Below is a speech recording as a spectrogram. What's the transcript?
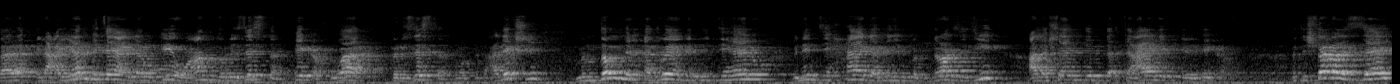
فالعيان بتاعي لو جه وعنده resistant hiccup و persistent وما بتتعالجش من ضمن الأدوية اللي بنديها له بندي حاجة من ال drugs دي علشان تبدأ تعالج ال hiccup. بتشتغل إزاي؟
